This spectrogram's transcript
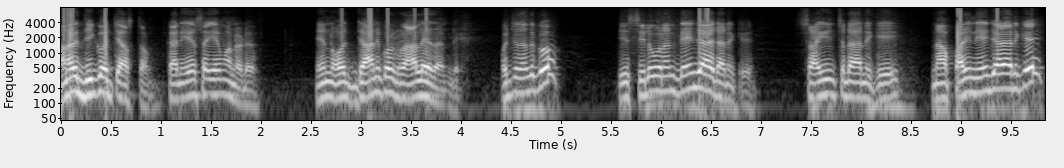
మనమే దిగి వచ్చేస్తాం. కానీ ఏసై ఏమన్నాడు? నేను దానికి దాని కొరకు రాలేదండి. వచ్చినందుకు ఈ సిలువను ఏం చేయడానికి సహించడానికి నా పనిని ఏం చేయడానికి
